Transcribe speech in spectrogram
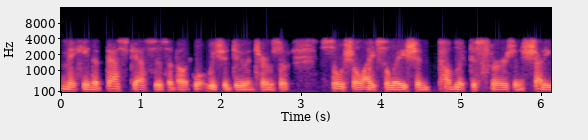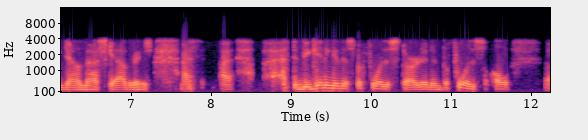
making the best guesses about what we should do in terms of social isolation, public dispersion, shutting down mass gatherings. I, I, at the beginning of this, before this started, and before this all uh,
